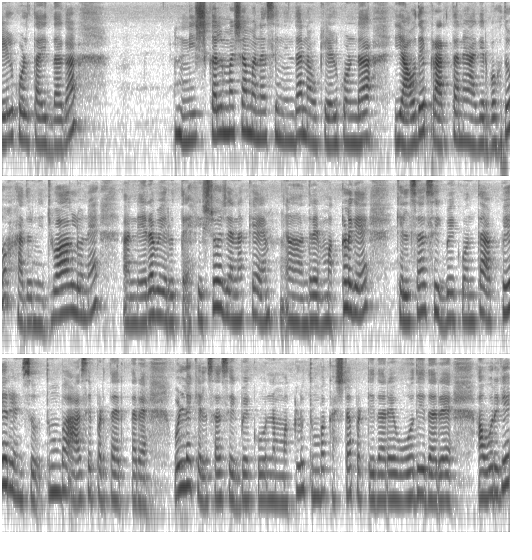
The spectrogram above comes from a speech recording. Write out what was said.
ಹೇಳ್ಕೊಳ್ತಾ ಇದ್ದಾಗ ನಿಷ್ಕಲ್ಮಶ ಮನಸ್ಸಿನಿಂದ ನಾವು ಕೇಳ್ಕೊಂಡ ಯಾವುದೇ ಪ್ರಾರ್ಥನೆ ಆಗಿರಬಹುದು, ಅದು ನಿಜವಾಗ್ಲೂ ನೆರವೇರುತ್ತೆ. ಎಷ್ಟೋ ಜನಕ್ಕೆ ಅಂದರೆ ಮಕ್ಕಳಿಗೆ ಕೆಲಸ ಸಿಗಬೇಕು ಅಂತ ಪೇರೆಂಟ್ಸು ತುಂಬ ಆಸೆ ಪಡ್ತಾ ಇರ್ತಾರೆ. ಒಳ್ಳೆ ಕೆಲಸ ಸಿಗಬೇಕು ನಮ್ಮ ಮಕ್ಕಳು ತುಂಬ ಕಷ್ಟಪಟ್ಟಿದ್ದಾರೆ, ಓದಿದ್ದಾರೆ, ಅವರಿಗೆ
